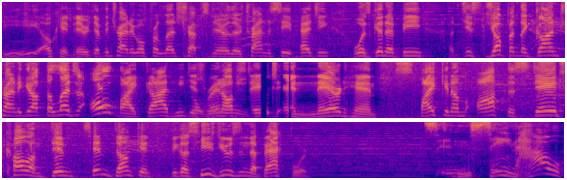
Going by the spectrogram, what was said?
He, okay, they were definitely trying to go for a ledge trap scenario. They're trying to see if Hedgy was gonna be uh, just jumping the gun, trying to get off the ledge. Oh my God, he just No ran off stage and nared him, spiking him off the stage. Call him Tim, Tim Duncan because he's using the backboard. It's insane how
